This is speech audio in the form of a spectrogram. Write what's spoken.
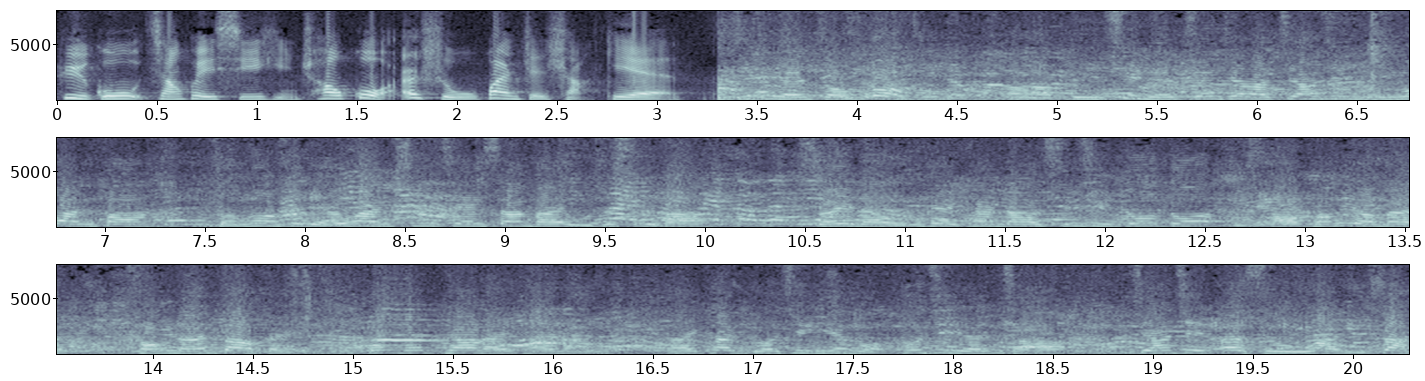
预估将会吸引超过二十五万人赏宴。今年总共啊，比去年增加了将近一万方，总共是两万七千三百五十四方。所以呢，我们可以看到许许多多好朋友们从南到北纷纷飘来台南来看国庆烟火，估计人潮将近二十五万以上。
